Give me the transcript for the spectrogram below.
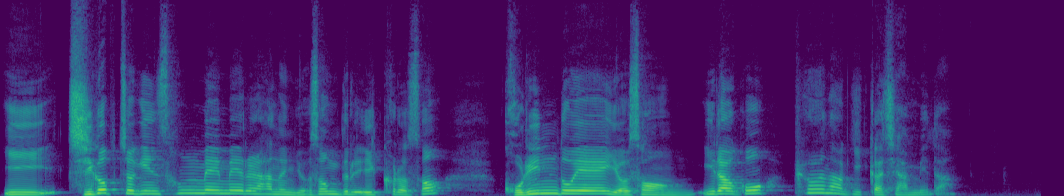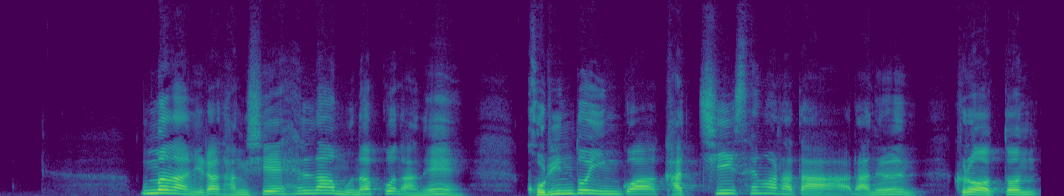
이 직업적인 성매매를 하는 여성들을 일컬어서 고린도의 여성이라고 표현하기까지 합니다. 뿐만 아니라 당시의 헬라 문화권 안에 고린도인과 같이 생활하다라는 그런 어떤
